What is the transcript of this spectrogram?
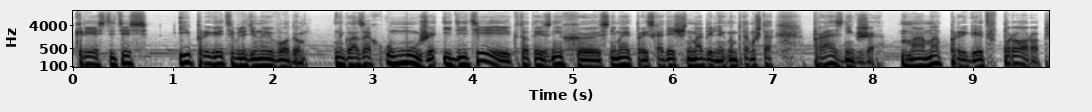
креститесь и прыгаете в ледяную воду на глазах у мужа и детей кто-то из них э, снимает происходящее на мобильник. Ну, потому что праздник же. Мама прыгает в прорубь.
